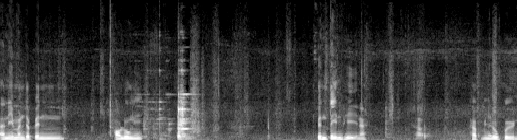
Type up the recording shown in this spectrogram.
อันนี้มันจะเป็นเอาลูกนี้ เป็นตีนผีนะ ครับ ครับมีลูกปืน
